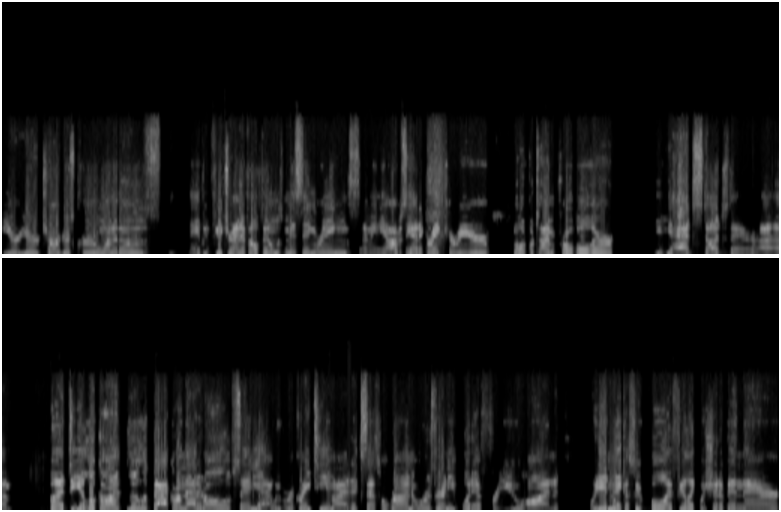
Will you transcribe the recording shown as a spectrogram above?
your your Chargers crew, one of those maybe future NFL films, missing rings. I mean, you obviously had a great career multiple time Pro Bowler. You, you had studs there. Um, but do you look on look back on that at all of saying, yeah, we were a great team, I had a successful run, or is there any what if for you on we didn't make a Super Bowl? I feel like we should have been there.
